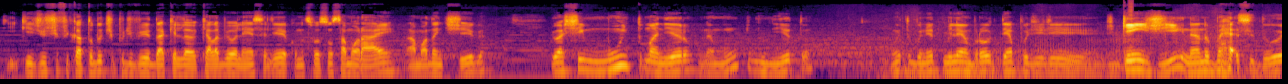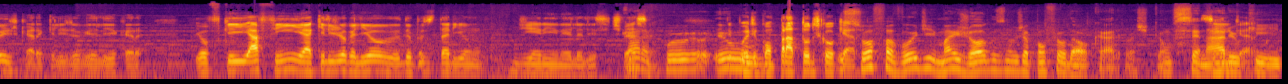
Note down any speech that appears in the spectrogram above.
Que, que justifica todo tipo de vida, daquela, aquela violência ali, como se fosse um samurai, na moda antiga. Eu achei muito maneiro, né? Muito bonito. Muito bonito, me lembrou o tempo de, de, de Genji, né, no PS2, cara, aquele jogo ali, cara. Eu fiquei afim e aquele jogo ali eu, depositaria um dinheirinho nele ali se tivesse. Cara, né? pô, eu, Depois de comprar todos que eu eu quero. sou a favor de mais jogos no Japão feudal, cara. Eu acho que é um cenário cara. que,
